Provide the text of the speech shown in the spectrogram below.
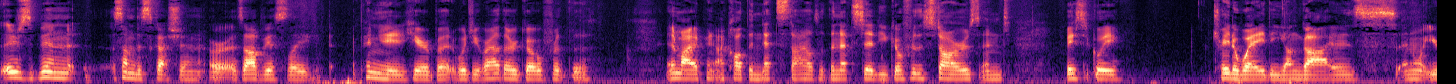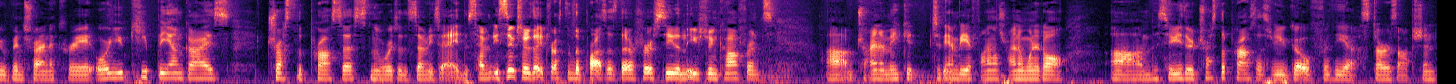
there's been some discussion, or it's obviously opinionated here, but would you rather go for the, in my opinion, I call it the net style that the Nets did. You go for the stars and basically trade away the young guys and what you've been trying to create, or you keep the young guys trust the process. In the words of the 70s, hey, the 76ers, they trusted the process. Their first seed in the Eastern Conference, um, trying to make it to the NBA Finals, trying to win it all. Um, so you either trust the process or you go for the uh, stars option.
